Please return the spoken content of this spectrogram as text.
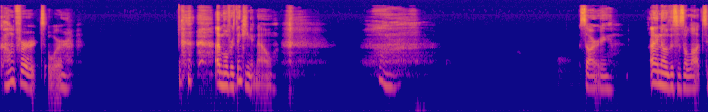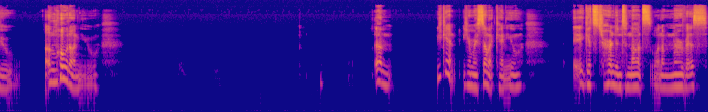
comfort or. I'm overthinking it now. Sorry. I know this is a lot to unload on you. Um, you can't hear my stomach, can you? It gets turned into knots when I'm nervous.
